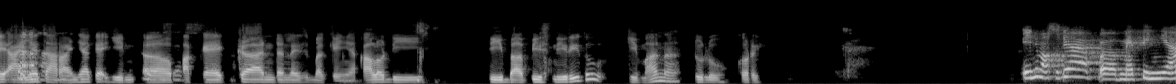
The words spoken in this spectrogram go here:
AI-nya caranya kayak gini Yes, eh, yes. pakai gun dan lain sebagainya. Kalau di di babi sendiri tuh gimana dulu, Kori? Ini maksudnya eh, mappingnya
